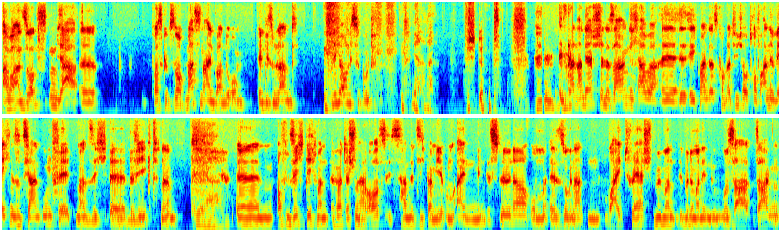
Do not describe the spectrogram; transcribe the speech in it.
Aber ansonsten, ja, äh, was gibt's noch? Masseneinwanderung in diesem Land. Finde ich auch nicht so gut. Ja, bestimmt. Ich kann an der Stelle sagen, ich habe, äh, ich meine, das kommt natürlich auch darauf an, in welchem sozialen Umfeld man sich äh, bewegt. Ne? Ja. Ähm, offensichtlich, man hört ja schon heraus, es handelt sich bei mir um einen Mindestlöhner, um äh, sogenannten White Trash, würde man, würde man in den USA sagen,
